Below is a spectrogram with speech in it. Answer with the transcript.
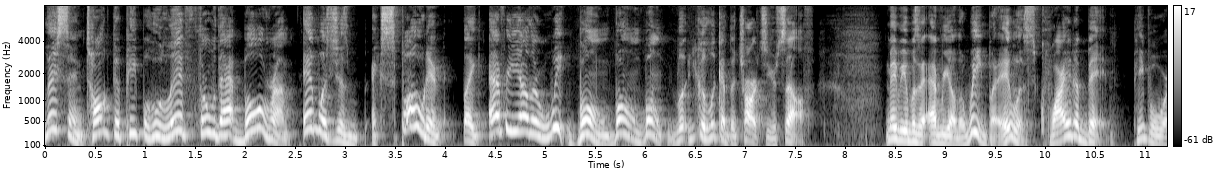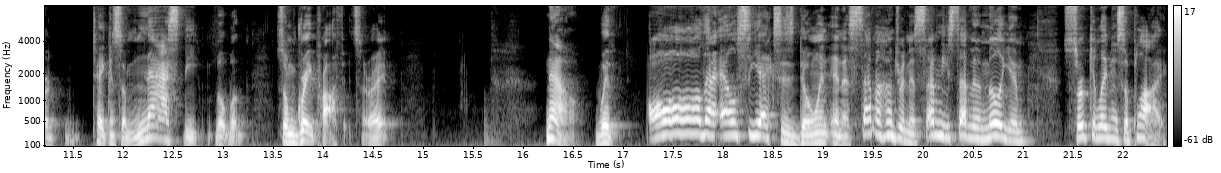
Listen, talk to people who lived through that bull run. It was just exploding like every other week. Boom, boom, boom. You could look at the charts yourself. Maybe it wasn't every other week, but it was quite a bit. People were taking some nasty, some great profits, all right? Now, with all that LCX is doing in a 777 million circulating supply,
